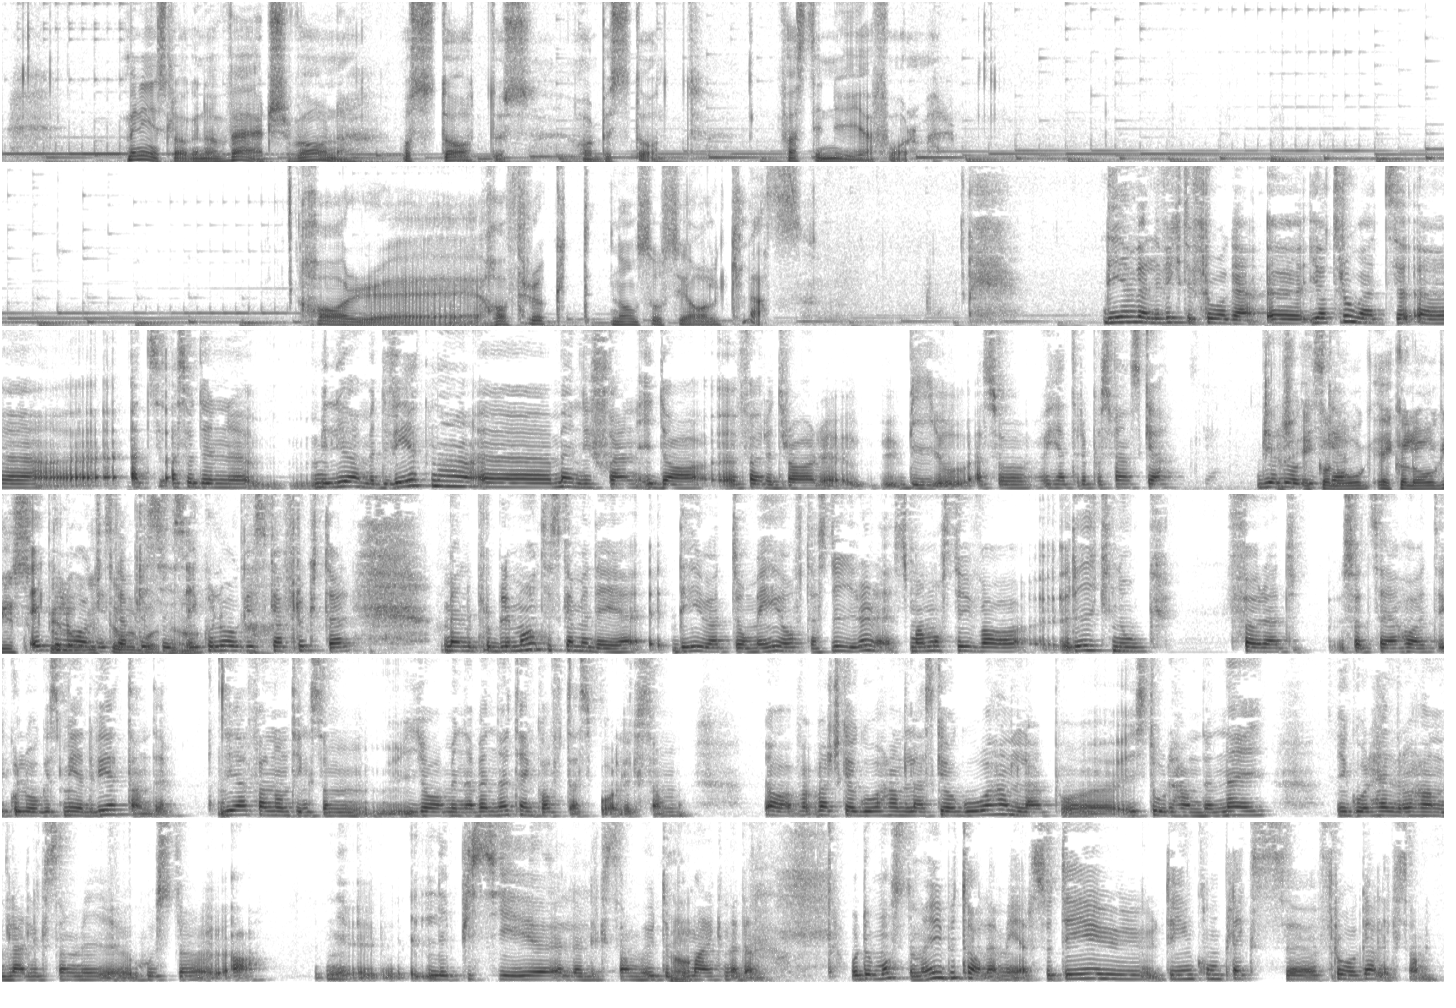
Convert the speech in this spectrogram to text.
men inslagen av världsvana och status har bestått, fast i nya former. Har, eh, har frukt någon social klass? Det är en väldigt viktig fråga. Eh, jag tror att, eh, att alltså den miljömedvetna eh, människan idag föredrar bio, alltså vad heter det på svenska? Biologiska, Ekolog, ekologisk, ekologiska, precis, ja. ekologiska frukter. Men det problematiska med det, det är ju att de är oftast dyrare. Så man måste ju vara rik nog för att, så att säga, ha ett ekologiskt medvetande. Det är i alla fall någonting som jag och mina vänner tänker oftast på. Liksom, ja, var ska jag gå och handla? Ska jag gå och handla på, i storhandeln? Nej, jag går hellre och handlar liksom i, hos ja, l'épicier eller liksom ute på ja. marknaden. Och då måste man ju betala mer. Så det är, ju, det är en komplex uh, fråga. Liksom.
